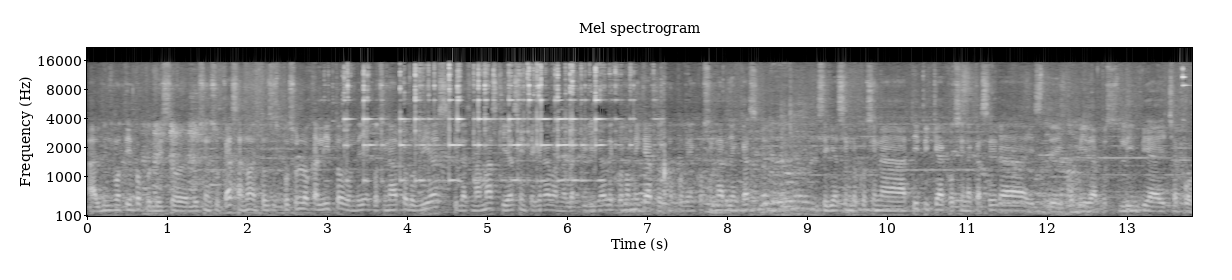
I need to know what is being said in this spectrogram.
al mismo tiempo pues lo hizo, lo hizo en su casa, ¿no? Entonces puso un localito donde ella cocinaba todos los días y las mamás que ya se integraban a la actividad económica pues no podían cocinar ya en casa y seguía haciendo cocina típica, cocina casera, este, comida pues limpia, hecha por,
